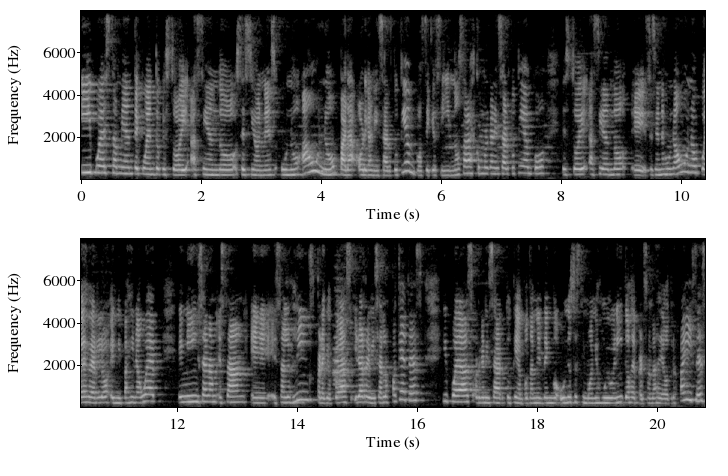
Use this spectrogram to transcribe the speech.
Y pues también te cuento que estoy haciendo sesiones uno a uno para organizar tu tiempo. Así que si no sabes cómo organizar tu tiempo, estoy haciendo eh, sesiones uno a uno. Puedes verlo en mi página web. En mi Instagram están, eh, están los links para que puedas ir a revisar los paquetes y puedas organizar tu tiempo. También tengo unos testimonios muy bonitos de personas de otros países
